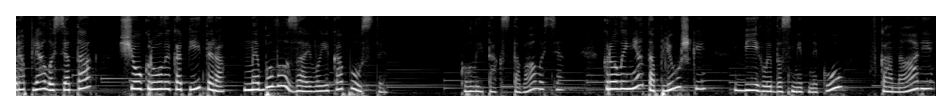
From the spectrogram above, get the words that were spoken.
траплялося так, що у кролика Пітера не було зайвої капусти. Коли так ставалося, кроленята плюшки бігли до смітнику в канаві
